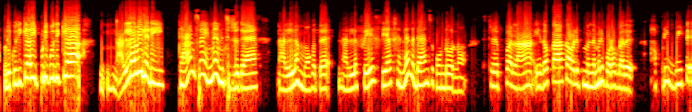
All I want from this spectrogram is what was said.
அப்படி குதிக்கா இப்படி குதிக்கா நல்லாவே இல்லடி டான்ஸ் என்ன நினைச்சிட்டு இருக்கேன் நல்ல முகத்தை நல்ல ஃபேஸ் ரியாக்ஷன்ல இந்த டான்ஸ் கொண்டு வரணும். ஸ்டெப் எல்லாம் ஏதோ காக்கா ஒழிப்பு இந்த மாதிரி போடக்கூடாது. அப்படி பீட்டை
